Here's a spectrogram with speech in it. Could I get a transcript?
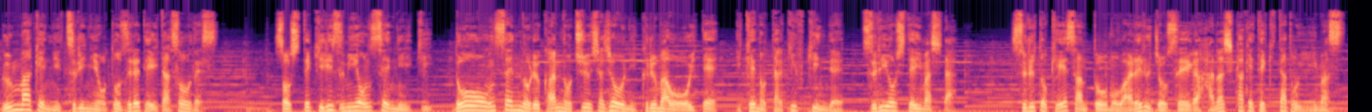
群馬県に釣りに訪れていたそうです。そして霧積温泉に行き、同温泉の旅館の駐車場に車を置いて、池の滝付近で釣りをしていました。すると K さんと思われる女性が話しかけてきたと言います。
